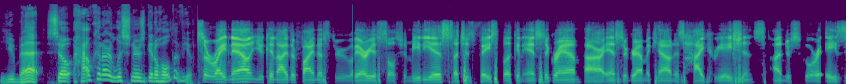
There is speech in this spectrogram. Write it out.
You bet. So, how can our listeners get a hold of you? So, right now, you can either find us through various social media such as Facebook and Instagram. Our Instagram account is HyKreations underscore AZ.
